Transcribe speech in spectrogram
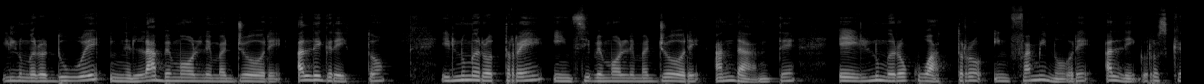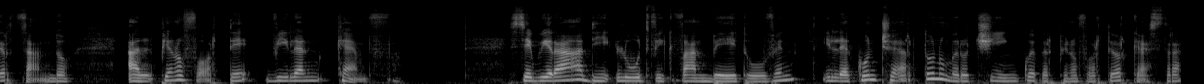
il numero 2 in La bemolle maggiore, allegretto, il numero 3 in Si bemolle maggiore, andante e il numero 4 in Fa minore, allegro scherzando, al pianoforte Wilhelm Kempf. Seguirà di Ludwig van Beethoven il concerto numero 5 per pianoforte e orchestra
